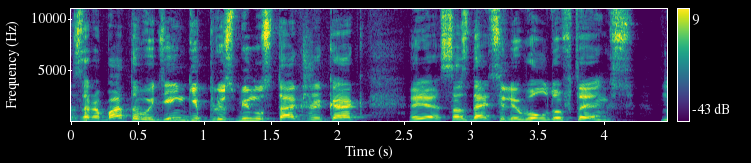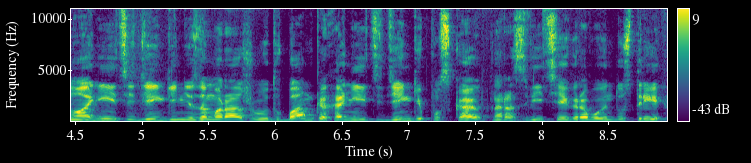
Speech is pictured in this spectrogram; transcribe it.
зарабатывают деньги плюс-минус так же, как э, создатели World of Tanks но они эти деньги не замораживают в банках, они эти деньги пускают на развитие игровой индустрии.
